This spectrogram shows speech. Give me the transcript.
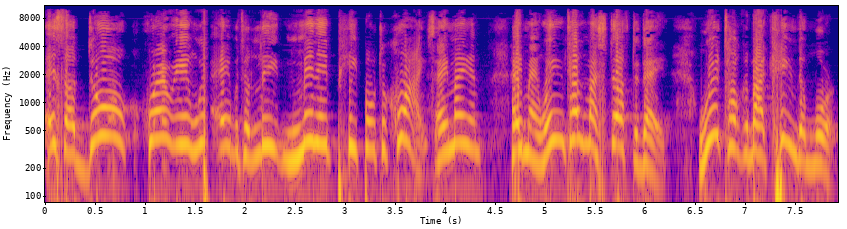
it's a door wherein we're able to lead many people to Christ. Amen. Amen. We ain't talking about stuff today. We're talking about kingdom work.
